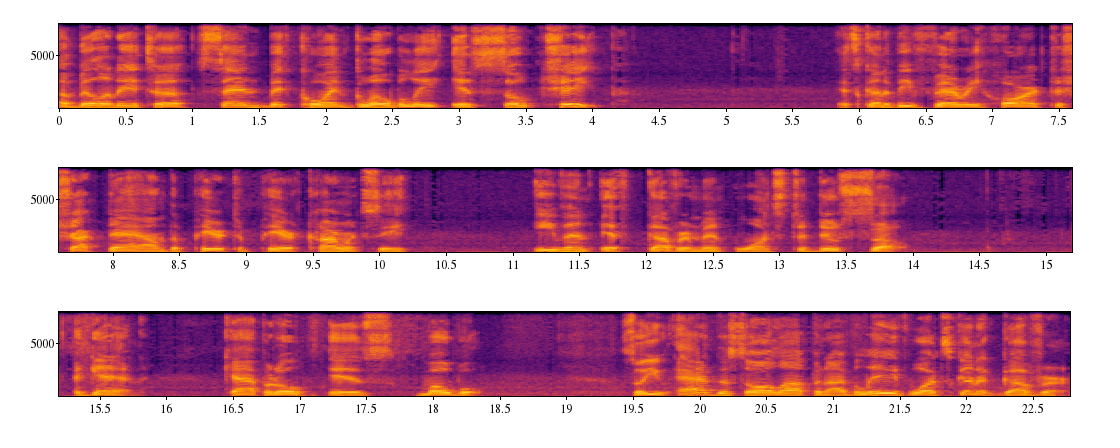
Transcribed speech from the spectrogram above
ability to send Bitcoin globally is so cheap, it's going to be very hard to shut down the peer to peer currency, even if government wants to do so. Again, capital is mobile. So you add this all up, and I believe what's going to govern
